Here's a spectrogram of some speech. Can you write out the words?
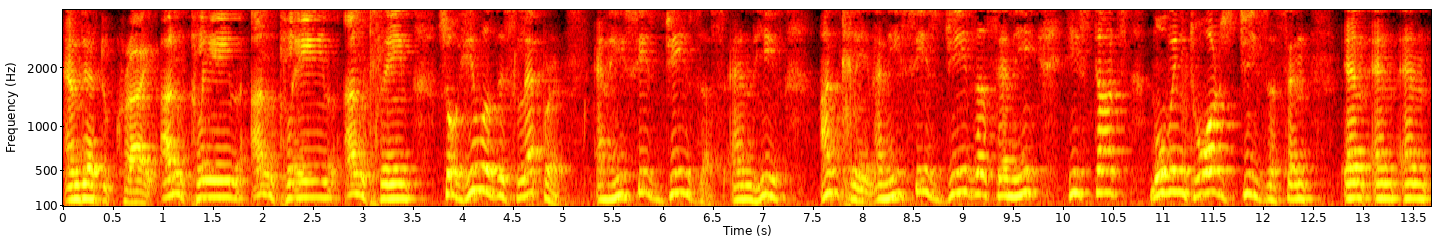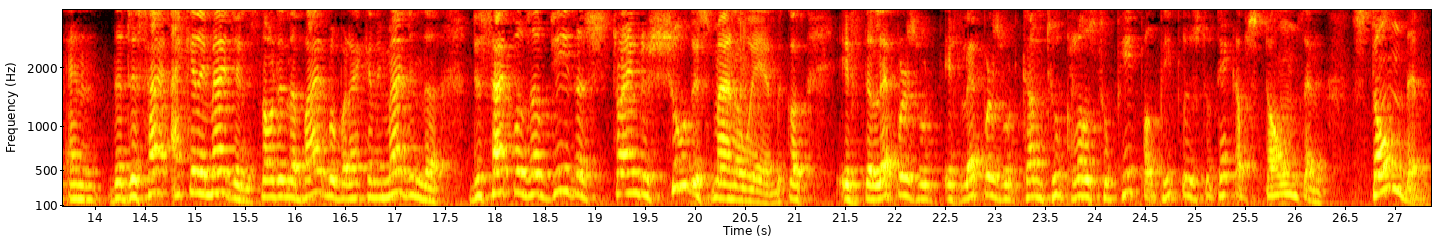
and they had to cry, unclean, unclean, unclean. So he was this leper, and he sees Jesus, and he's unclean. And he sees jesus and he he starts moving towards jesus and and and and and the disciple i can imagine it's not in the bible but i can imagine the disciples of jesus trying to shoo this man away. Because if the lepers would if lepers would come too close to people people used to take up stones and stone them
